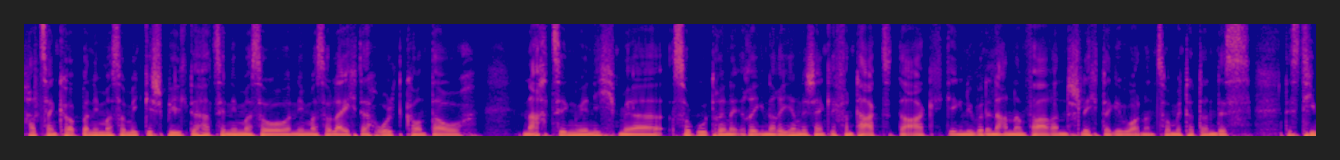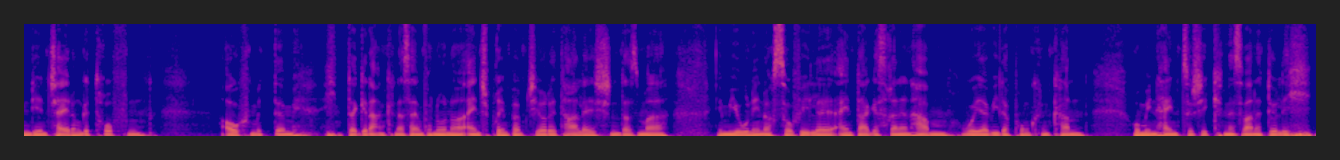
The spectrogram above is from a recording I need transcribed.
hat sein Körper nicht mehr so mitgespielt, er hat sich nicht mehr so, nicht mehr so leicht erholt, konnte auch nachts irgendwie nicht mehr so gut regenerieren, ist eigentlich von Tag zu Tag gegenüber den anderen Fahrern schlechter geworden. Und somit hat dann das, das Team die Entscheidung getroffen, auch mit dem Hintergedanken, dass einfach nur noch ein Sprint beim Giro d'Italia ist und dass wir im Juni noch so viele Eintagesrennen haben, wo er wieder punkten kann, um ihn heimzuschicken. Es war natürlich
